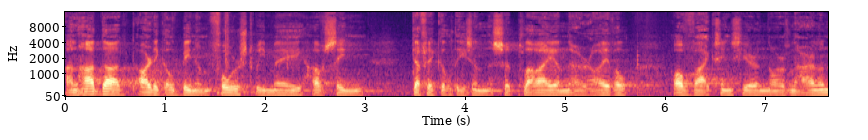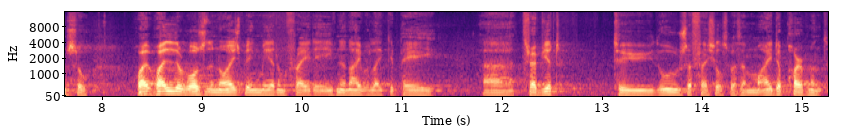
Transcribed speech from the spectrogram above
And had that article been enforced, we may have seen difficulties in the supply and the arrival of vaccines here in Northern Ireland. So while, while there was the noise being made on Friday evening, I would like to pay uh, tribute to those officials within my department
